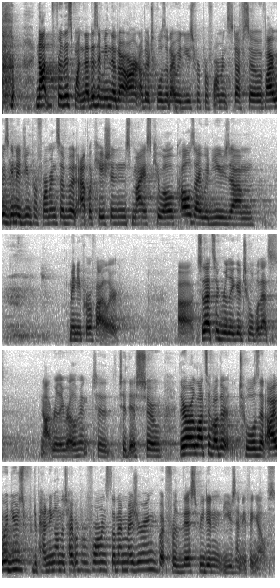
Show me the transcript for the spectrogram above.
not for this one. That doesn't mean that there aren't other tools that I would use for performance stuff. So if I was going to do performance of an application's MySQL calls, I would use um, Mini Profiler. Uh, so that's a really good tool, but that's not really relevant to, to this. So there are lots of other tools that I would use depending on the type of performance that I'm measuring, but for this, we didn't use anything else.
